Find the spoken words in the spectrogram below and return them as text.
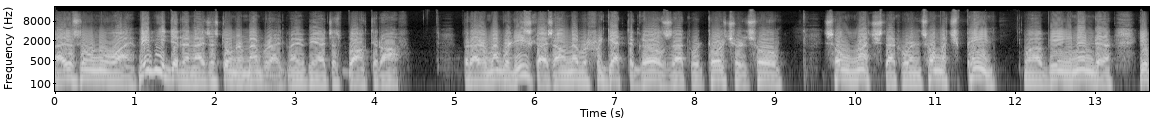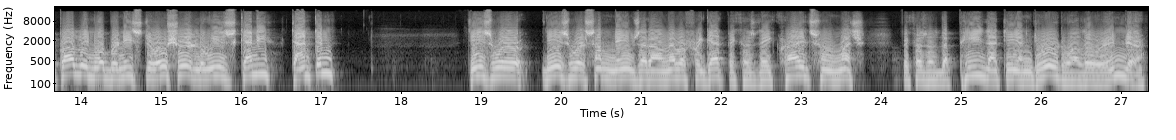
I just don't know why. Maybe it didn't. I just don't remember it. Maybe I just blocked it off. But I remember these guys. I'll never forget the girls that were tortured so, so much, that were in so much pain while being in there. You probably know Bernice DeRocher, Louise Kenny, Tanton. These were these were some names that I'll never forget because they cried so much because of the pain that they endured while they were in there.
